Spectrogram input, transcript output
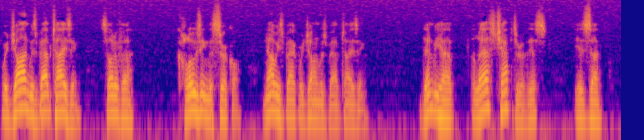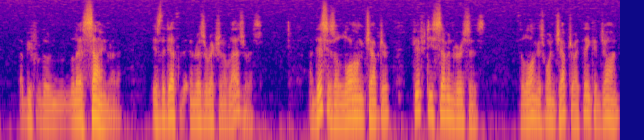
where John was baptizing, sort of a closing the circle. Now he's back where John was baptizing. Then we have the last chapter of this is uh, before the, the last sign rather is the death and resurrection of Lazarus. And this is a long chapter, 57 verses the longest one chapter, I think, in John.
